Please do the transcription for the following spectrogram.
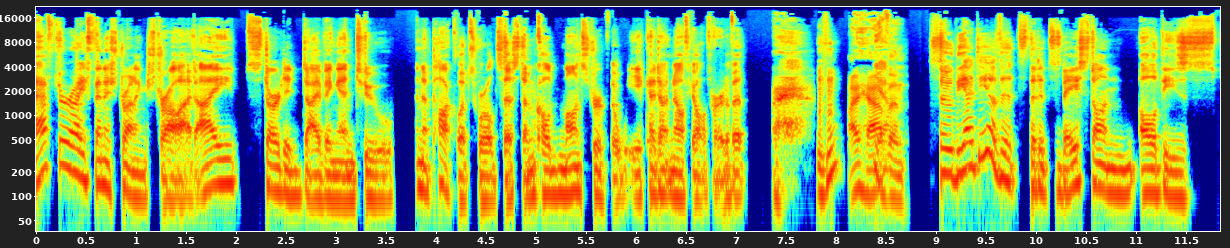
After I finished running Strahd, I started diving into an apocalypse world system called Monster of the Week. I don't know if y'all have heard of it. Mm-hmm. I haven't. So the idea of it's that it's based on all these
